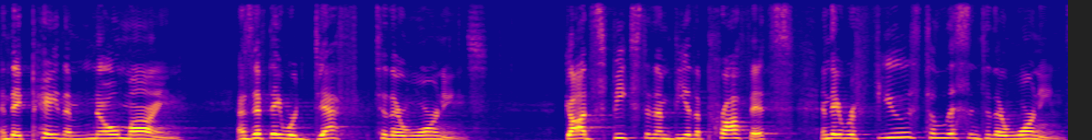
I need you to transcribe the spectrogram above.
and they pay them no mind, as if they were deaf to their warnings. God speaks to them via the prophets, and they refuse to listen to their warnings.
